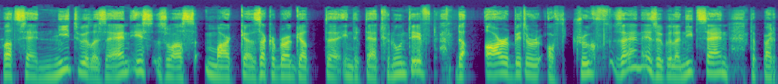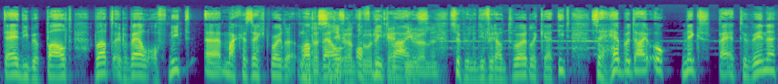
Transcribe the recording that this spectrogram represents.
Wat zij niet willen zijn, is, zoals Mark Zuckerberg dat uh, in de tijd genoemd heeft, de arbiter of truth zijn. En ze willen niet zijn de partij die bepaalt wat er wel of niet uh, mag gezegd worden, wat wel of niet waar is. Ze willen die verantwoordelijkheid niet. Ze hebben daar ook niks bij te winnen.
